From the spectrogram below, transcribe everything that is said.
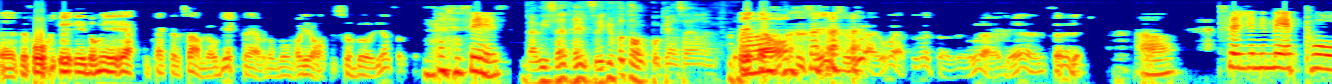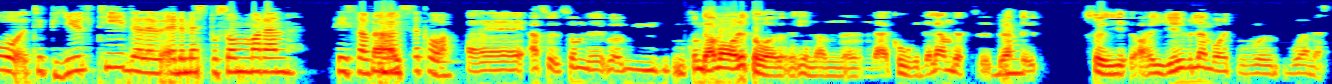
Eh, För folk, eh, de är eftertraktade samlarobjekt även om de var gratis från början. Så. att. Precis. Där vissa är ett helsike att få tag på kan jag säga nu. Ja, precis. Jo, ja, jo, absolut. Jo, ja, det, så är det. Ja. Säljer ni mer på typ jultid eller är det mest på sommaren? Finns det något mönster på? Eh, alltså som, mm, som det har varit då innan det här covid-eländet bröt Mm. ut. Så har julen varit vår, våra mest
